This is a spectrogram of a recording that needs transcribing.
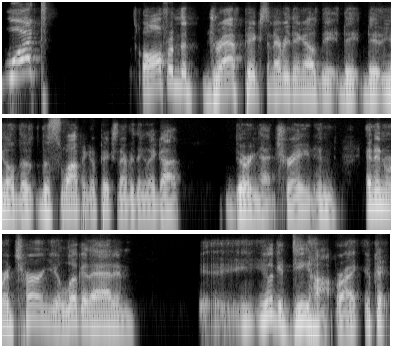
what? All from the draft picks and everything else. The, the, the you know the the swapping of picks and everything they got during that trade, and and in return, you look at that and eh, you look at D Hop, right? Okay,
